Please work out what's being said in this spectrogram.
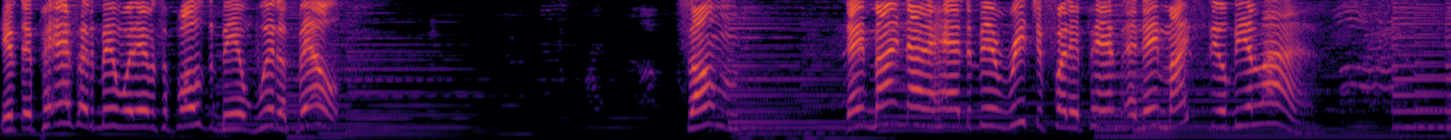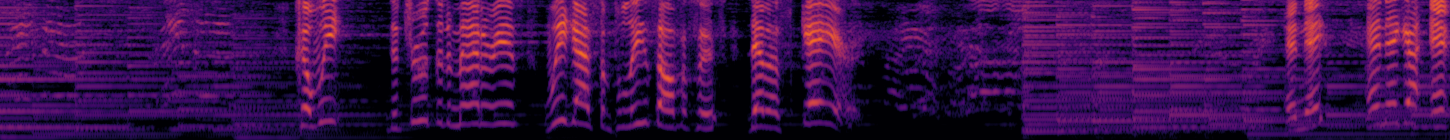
If their pants had been where they were supposed to be with a belt, something, they might not have had to been reaching for their pants and they might still be alive. Because we, the truth of the matter is, we got some police officers that are scared. And they and they got and,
